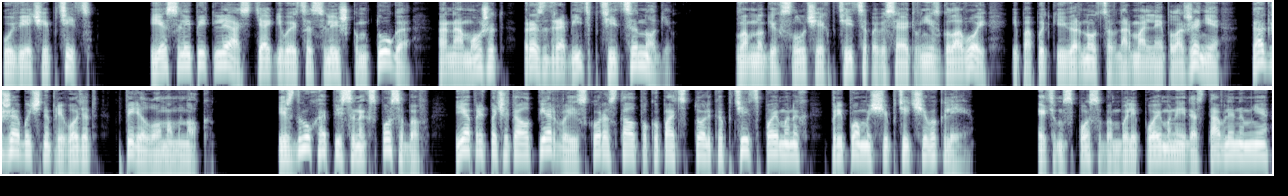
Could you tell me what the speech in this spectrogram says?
увечий птиц. Если петля стягивается слишком туго, она может раздробить птице ноги. Во многих случаях птица повисает вниз головой, и попытки вернуться в нормальное положение также обычно приводят к переломам ног. Из двух описанных способов я предпочитал первый и скоро стал покупать только птиц, пойманных при помощи птичьего клея. Этим способом были пойманы и доставлены мне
